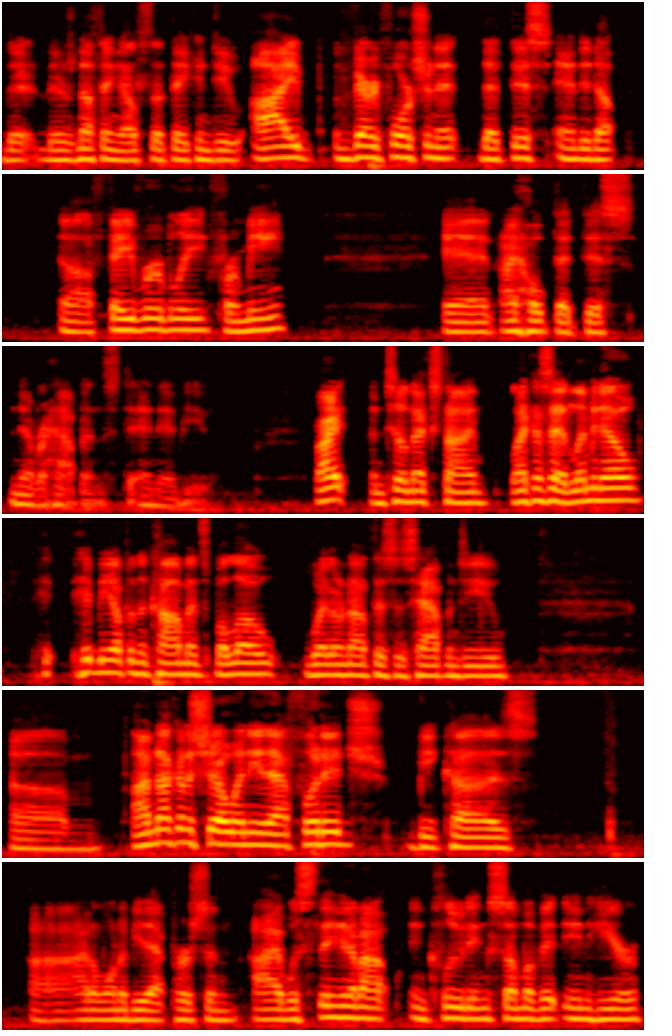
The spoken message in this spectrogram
There, there's nothing else that they can do. I'm very fortunate that this ended up uh, favorably for me, and I hope that this never happens to any of you. All right, until next time, like I said, let me know. Hit me up in the comments below whether or not this has happened to you. Um, I'm not going to show any of that footage because uh, I don't want to be that person. I was thinking about including some of it in here.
